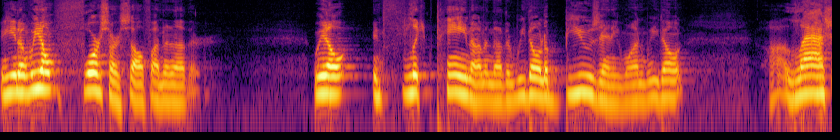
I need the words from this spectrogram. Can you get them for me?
You know, we don't force ourselves on another. We don't inflict pain on another. We don't abuse anyone. We don't uh, lash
